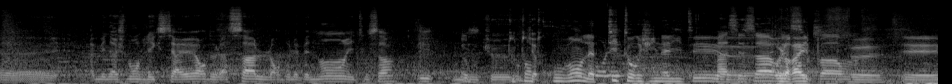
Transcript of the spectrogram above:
euh, aménagement de l'extérieur, de la salle lors de l'événement et tout ça. Donc, euh, Tout donc, en a- trouvant la petite originalité Bah, euh, c'est ça, all ouais, right, c'est pas- euh, et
